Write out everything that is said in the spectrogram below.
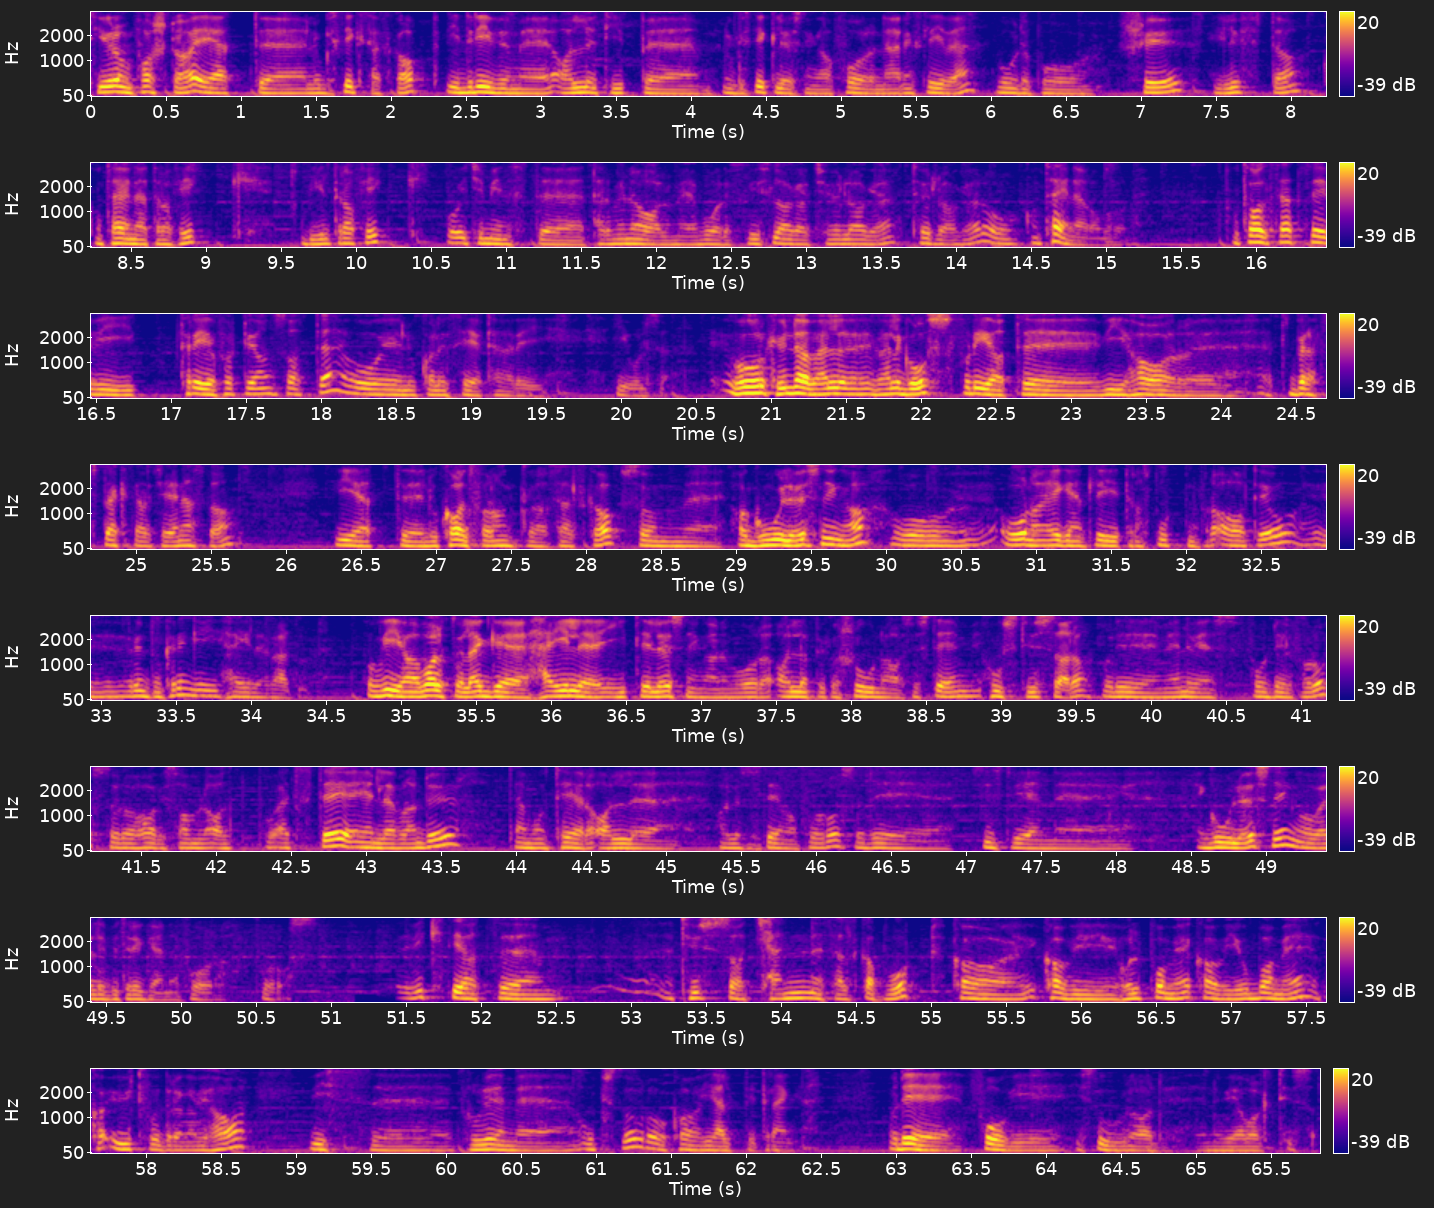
Tyrom Farstad er et eh, logistikkselskap. Vi driver med alle typer logistikkløsninger for næringslivet. Både på sjø, i lufta, containertrafikk, biltrafikk og ikke minst eh, terminal med både fryslager, kjølelager, tørrlager og containerområde. Totalt sett er vi 43 ansatte og er lokalisert her i, i Ålesund. Våre kunder velger oss fordi vi har et bredt spekter av tjenester. Er et eh, lokalt forankra selskap som eh, har gode løsninger og ordner egentlig transporten fra A til Å eh, rundt omkring i hele verden. Og vi har valgt å legge hele IT-løsningene våre, alle applikasjoner og system, hos Tussa. Da. Og det mener vi er en fordel for oss. og Da har vi samla alt på ett sted, én leverandør. Den monterer alle, alle systemene for oss, og det syns vi er en, en, god løsning og veldig betryggende for, for oss. Det er viktig at Tyssa kjenner selskapet vårt, hva, hva, vi holder på med, hva vi jobber med, hva utfordringer vi har hvis eh, problemet oppstår og hva hjelp vi trenger. Og Det får vi i stor grad når vi har valgt Tyssa.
